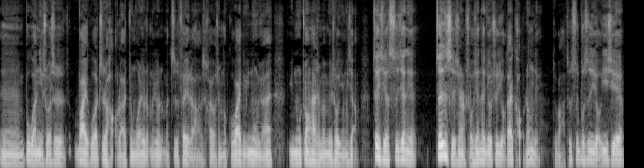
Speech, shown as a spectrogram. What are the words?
嗯，不管你说是外国治好了，中国又怎么又怎么自费了啊？还有什么国外的运动员运动状态什么没受影响？这些事件的真实性，首先它就是有待考证的，对吧？这是不是有一些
